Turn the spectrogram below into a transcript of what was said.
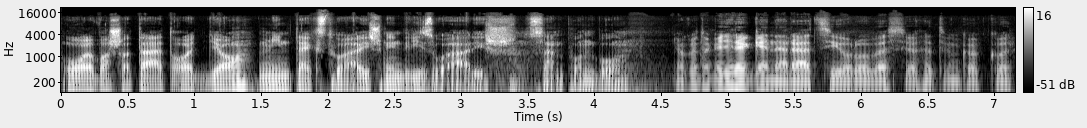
olvasatát adja, mind textuális, mind vizuális szempontból. Gyakorlatilag egy regenerációról beszélhetünk akkor.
